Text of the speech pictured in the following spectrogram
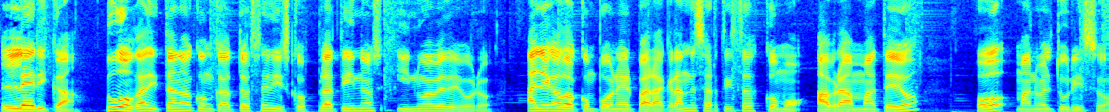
Lérica, dúo gaditano con 14 discos platinos y 9 de oro. Ha llegado a componer para grandes artistas como Abraham Mateo o Manuel Turizo.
